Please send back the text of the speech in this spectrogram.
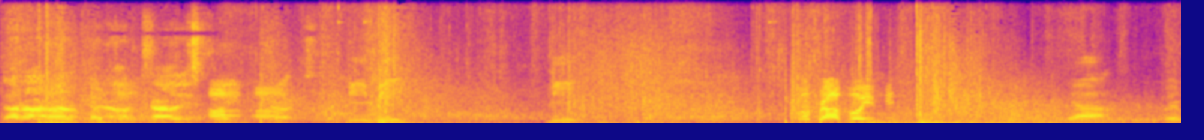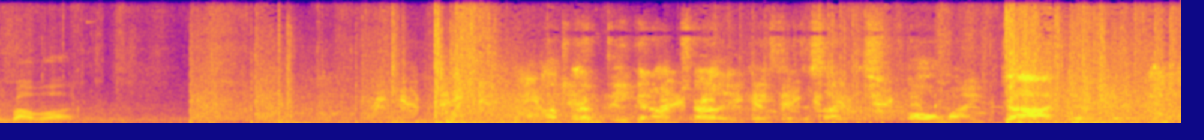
No, no, no, no, no. Charlie's Oh, oh. B, B. B. Oh, Bravo, you mean? Yeah, very bravo. I'll put a beacon on Charlie in case they decide to. Oh my god! they're here.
